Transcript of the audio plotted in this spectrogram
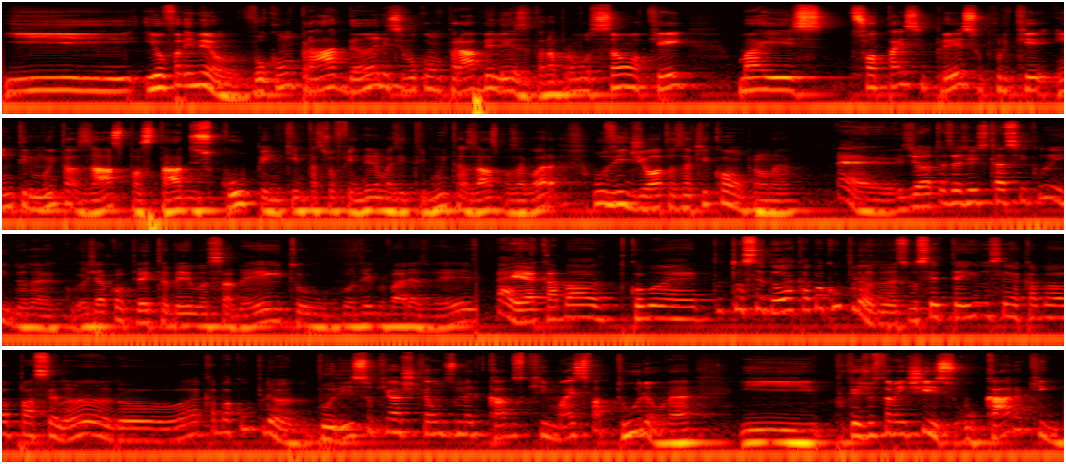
E, e eu falei: Meu, vou comprar, dane-se, vou comprar, beleza, tá na promoção, ok. Mas só tá esse preço porque, entre muitas aspas, tá? Desculpem quem tá se ofendendo, mas entre muitas aspas agora, os idiotas aqui compram, né? É, idiotas a gente tá se incluindo, né? Eu já comprei também o lançamento, o Rodrigo várias vezes. É, e acaba, como é. O torcedor acaba comprando, né? Se você tem, você acaba parcelando, acaba comprando. Por isso que eu acho que é um dos mercados que mais faturam, né? E. Porque justamente isso, o cara que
